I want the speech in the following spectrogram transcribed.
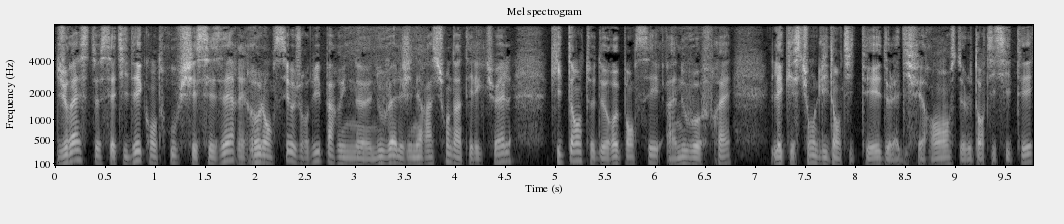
Du reste, cette idée qu'on trouve chez Césaire est relancée aujourd'hui par une nouvelle génération d'intellectuels qui tentent de repenser à nouveau frais les questions de l'identité, de la différence, de l'authenticité.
